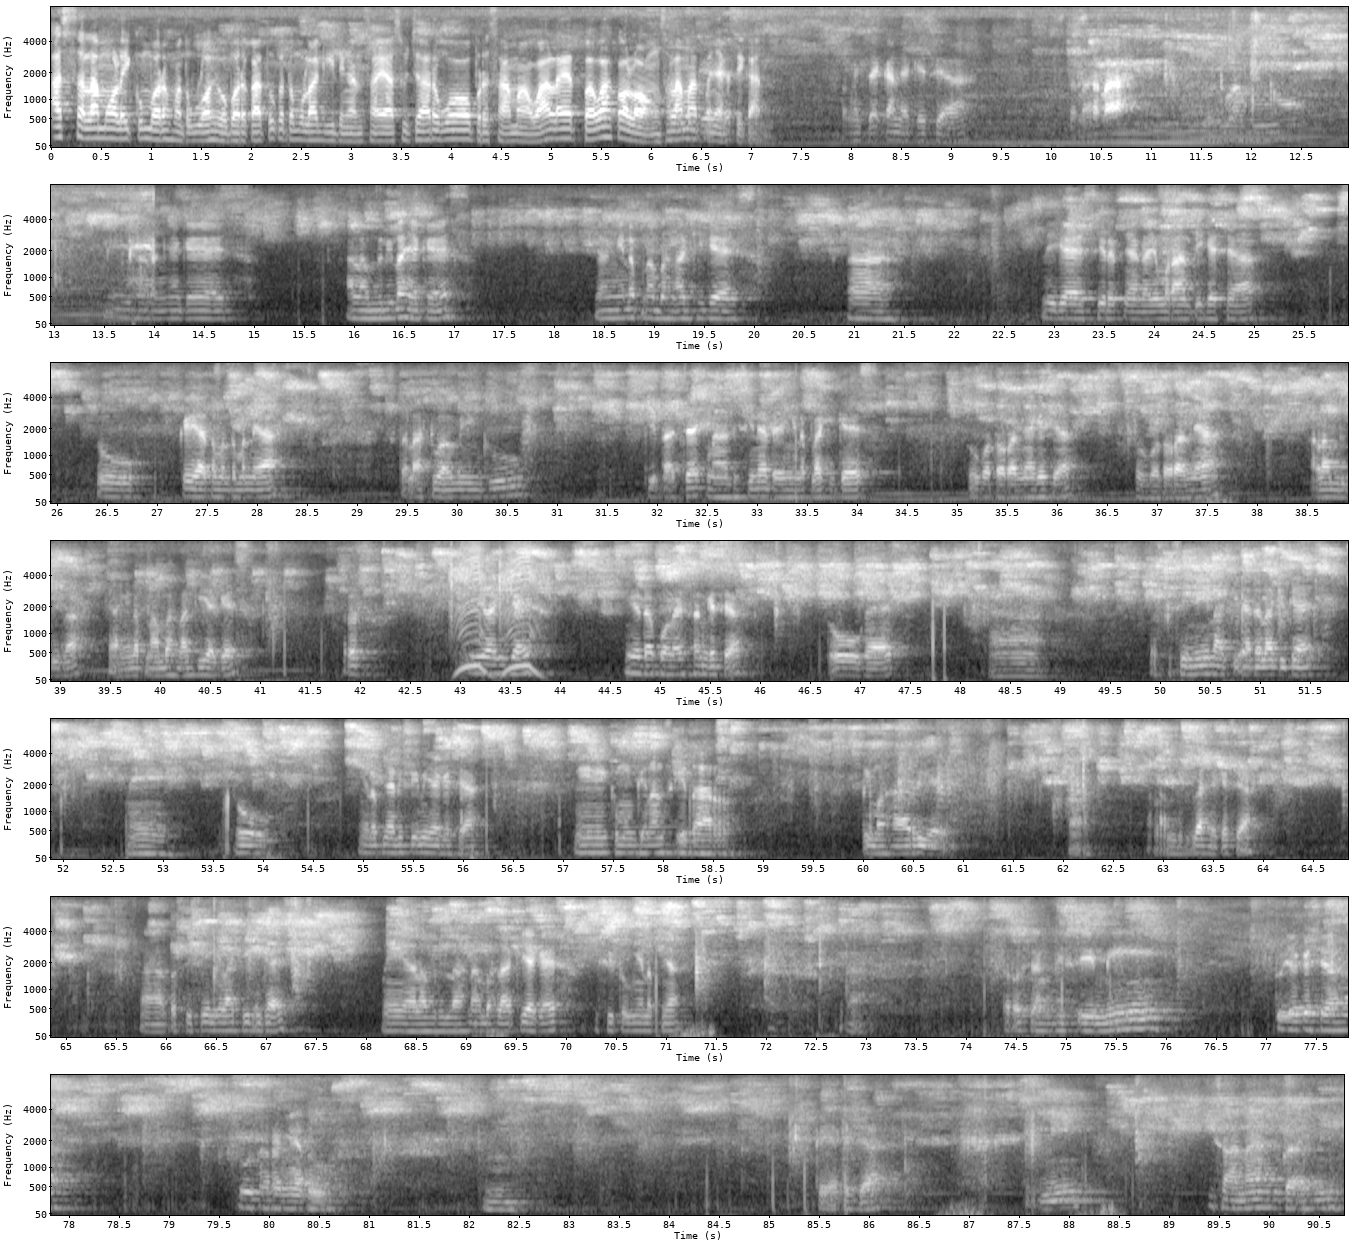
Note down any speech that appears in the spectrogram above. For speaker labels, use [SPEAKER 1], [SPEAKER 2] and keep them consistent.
[SPEAKER 1] Assalamualaikum warahmatullahi wabarakatuh. Ketemu lagi dengan saya Sujarwo bersama Walet Bawah Kolong. Selamat Halo, menyaksikan.
[SPEAKER 2] Pengecekan ya guys ya. Setelah dua minggu. Ini guys. Alhamdulillah ya guys. Yang nginep nambah lagi guys. Nah Ini guys siripnya kayu meranti guys ya. Tuh Oke ya teman-teman ya setelah dua minggu kita cek. Nah di sini ada yang nginep lagi guys. Tuh kotorannya guys ya. Tuh kotorannya. Alhamdulillah yang nginep nambah lagi ya guys. Terus ini lagi guys. Ini ada polesan guys ya. Tuh guys. Nah terus di sini lagi ada lagi guys. Nih tuh. Nginepnya di sini ya guys ya. Ini kemungkinan sekitar lima hari ya. Nah alhamdulillah ya guys ya. Nah terus di sini lagi nih guys. Nih alhamdulillah nambah lagi ya guys di situ nginepnya. Nah terus yang di sini tuh ya guys ya. Tuh sarangnya tuh. Hmm. oke ya guys ya. Ini di sana juga ini.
